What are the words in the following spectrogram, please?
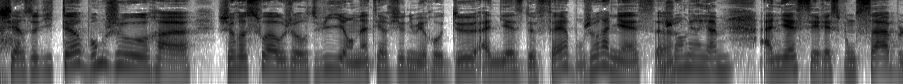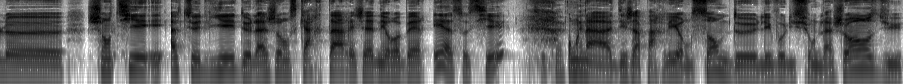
Chers auditeurs, bonjour. Euh, Je reçois aujourd'hui en interview numéro 2 Agnès Defer. Bonjour Agnès. Bonjour Myriam. Agnès est responsable euh, chantier et atelier de l'agence Cartar et Jeanne et Robert et associés. On a déjà parlé ensemble de l'évolution de l'agence, du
